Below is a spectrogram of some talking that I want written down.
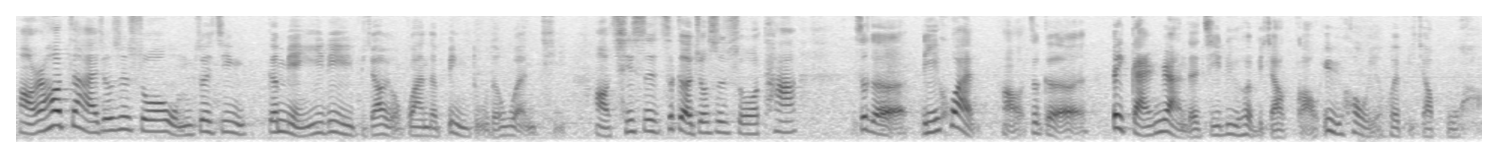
好，然后再来就是说，我们最近跟免疫力比较有关的病毒的问题。好，其实这个就是说，它这个罹患，好，这个被感染的几率会比较高，愈后也会比较不好。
